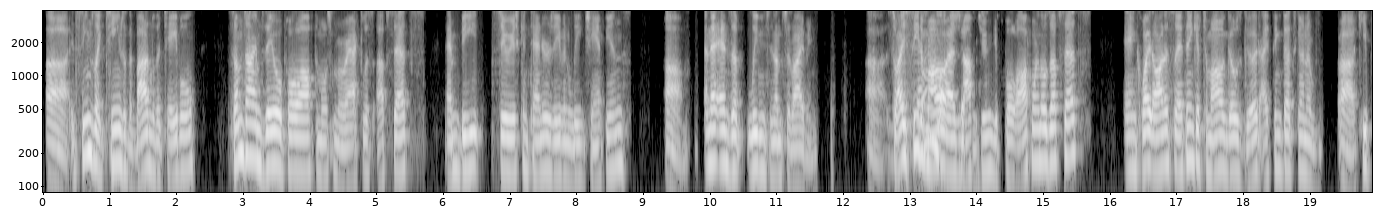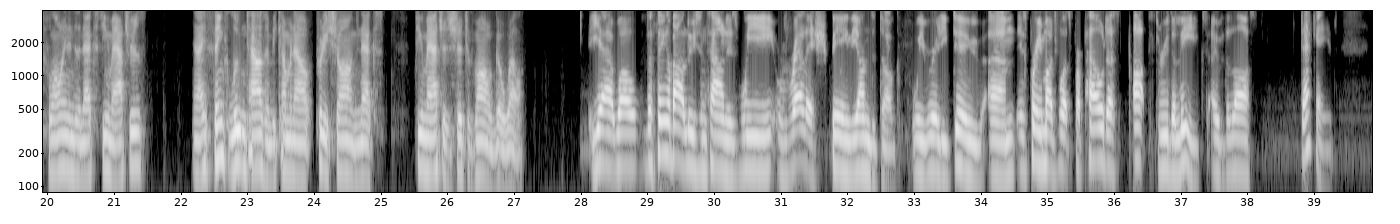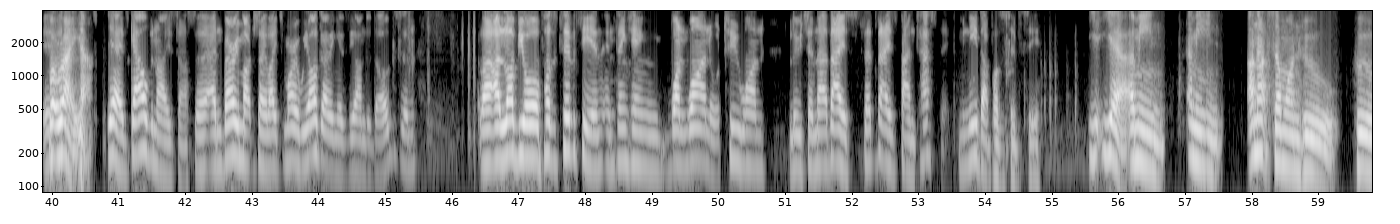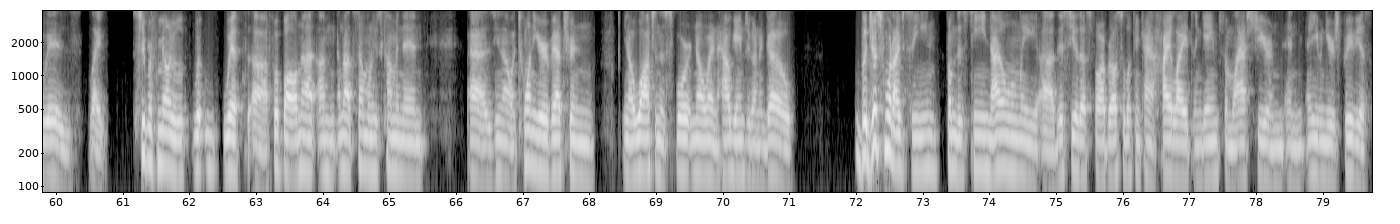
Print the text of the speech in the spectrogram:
uh, it seems like teams at the bottom of the table sometimes they will pull off the most miraculous upsets and beat serious contenders, even league champions. Um, and that ends up leading to them surviving. Uh, so I see tomorrow as an opportunity to pull off one of those upsets. And quite honestly, I think if tomorrow goes good, I think that's going to uh, keep flowing into the next few matches. And I think Luton Town's to be coming out pretty strong next few matches should tomorrow go well. Yeah, well, the thing about Luton Town is we relish being the underdog. We really do. Um, it's pretty much what's propelled us up through the leagues over the last decade. It, well, right, yeah, yeah, it's galvanized us, uh, and very much so. Like tomorrow, we are going as the underdogs, and like I love your positivity in, in thinking one one or two one Luton. That that is that is fantastic. We need that positivity. Yeah, I mean, I mean, I'm not someone who who is like super familiar with with, uh, football. I'm not. I'm, I'm not someone who's coming in as you know a 20 year veteran you know, watching the sport, knowing how games are going to go. But just what I've seen from this team, not only uh, this year thus far, but also looking kind of highlights and games from last year and, and, and even years previous,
